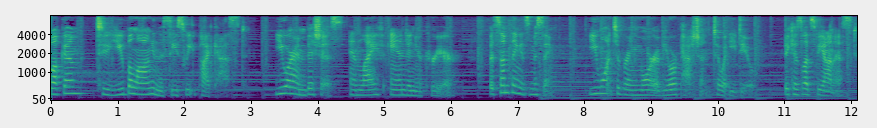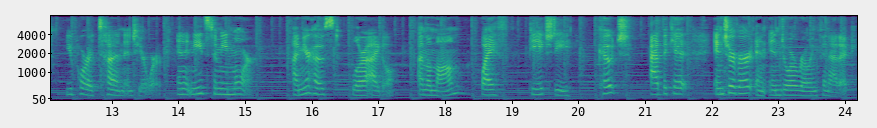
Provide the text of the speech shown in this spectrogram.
Welcome to You Belong in the C Suite podcast. You are ambitious in life and in your career, but something is missing. You want to bring more of your passion to what you do. Because let's be honest, you pour a ton into your work, and it needs to mean more. I'm your host, Laura Eigel. I'm a mom, wife, PhD, coach, advocate, introvert, and indoor rowing fanatic.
